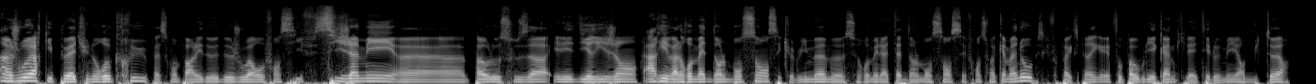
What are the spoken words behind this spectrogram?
Un joueur qui peut être une recrue, parce qu'on parlait de, de, joueurs offensifs, si jamais euh, Paolo Souza et les dirigeants arrivent à le remettre dans le bon sens et que lui-même euh, se remet la tête dans le bon sens, c'est François Camano, parce qu'il faut, faut, pas oublier quand même qu'il a été le meilleur buteur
